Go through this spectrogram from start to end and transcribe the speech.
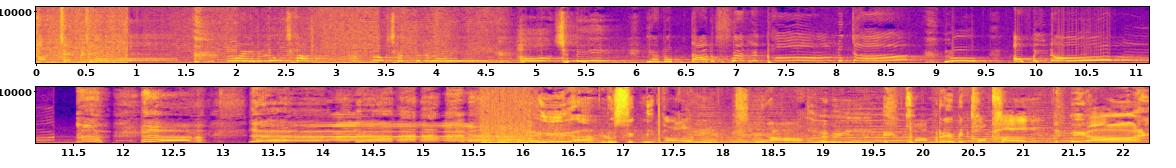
หายใจไม่ออกไม่นะลูกฉัน ลูกฉันเป็นอะไรพ่อฉันมีอย่านมตาดูแฟนเลยพ่อลูกจ๋าลูกเอาไปดมเฮ้ยรู้สึกมีพลังเฮ้ยความเร็วเป็นของข้าเฮ้ย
